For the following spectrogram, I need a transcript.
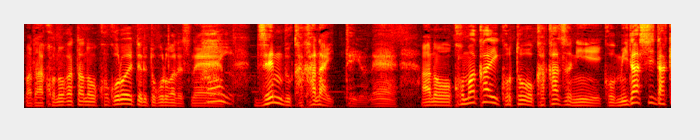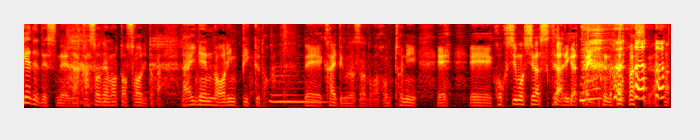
またこの方の心得てるところがですね、はい、全部書かないっていうねあの細かいことを書かずにこう見出しだけでですね中曽根元総理とか来年のオリンピックとか、で書いてくださるのが本当にえ、えー、告知もしやすくてありがたいというのがありますが、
